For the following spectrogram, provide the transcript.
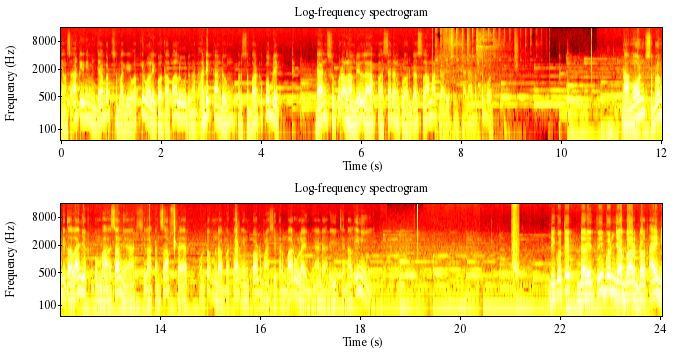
yang saat ini menjabat sebagai wakil wali kota Palu dengan adik kandung tersebar ke publik. Dan syukur Alhamdulillah Pasca dan keluarga selamat dari bencana tersebut. Namun, sebelum kita lanjut ke pembahasannya, silahkan subscribe untuk mendapatkan informasi terbaru lainnya dari channel ini. Dikutip dari tribunjabar.id,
